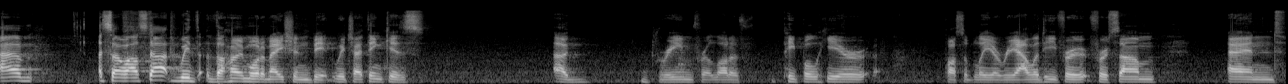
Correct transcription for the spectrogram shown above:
Um, so I'll start with the home automation bit, which I think is a dream for a lot of people here, possibly a reality for, for some, and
